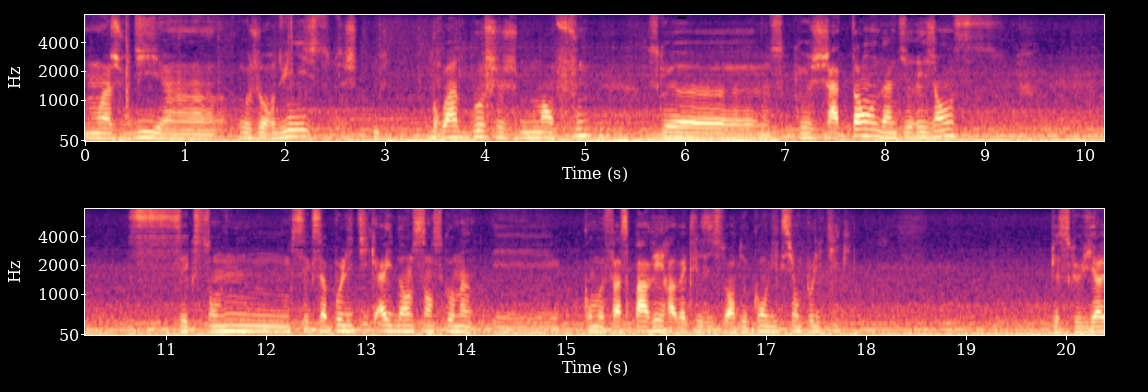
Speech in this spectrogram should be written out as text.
Moi je vous dis, euh, aujourd'hui, droite-gauche, je m'en fous. Ce que, ce que j'attends d'un dirigeant, c'est que, que sa politique aille dans le sens commun et qu'on me fasse pas rire avec les histoires de conviction politique. Parce qu'il y a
